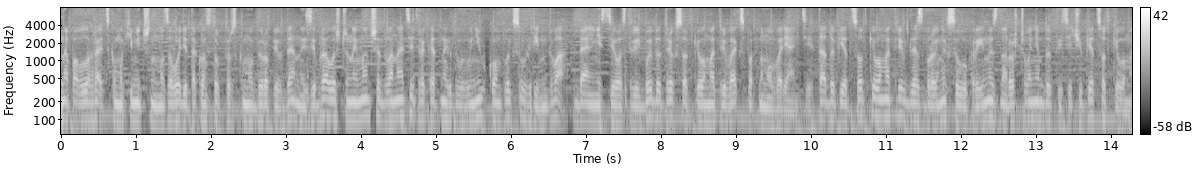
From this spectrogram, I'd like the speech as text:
На Павлоградському хімічному заводі та конструкторському бюро Південне зібрали щонайменше 12 ракетних двигунів комплексу Грім 2 Дальність його стрільби до 300 км в експортному варіанті та до 500 км для збройних сил України з нарощуванням до 1500 км.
